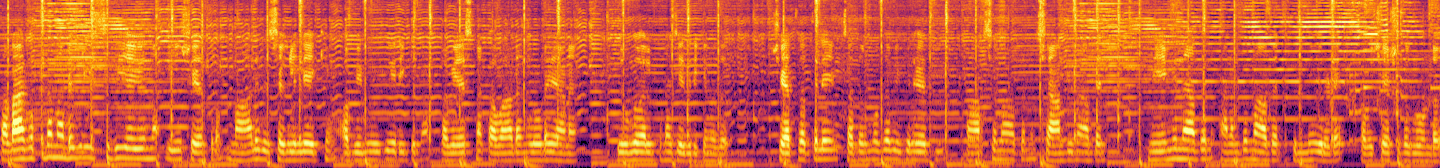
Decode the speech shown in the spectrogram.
തടാകത്തിന് നടുവിൽ സ്ഥിതി ചെയ്യുന്ന ഈ ക്ഷേത്രം നാല് ദിശകളിലേക്കും അഭിമുഖീകരിക്കുന്ന പ്രവേശന കവാടങ്ങളോടെയാണ് രൂപകൽപ്പന ചെയ്തിരിക്കുന്നത്. ക്ഷേത്രത്തിലെ ചതുർമുഖ വിഗ്രഹത്തിൽ പാർശ്വനാഥൻ ശാന്തിനാഥൻ നേമിനാഥൻ അനന്തനാഥൻ എന്നിവരുടെ സവിശേഷതകളുണ്ട്.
